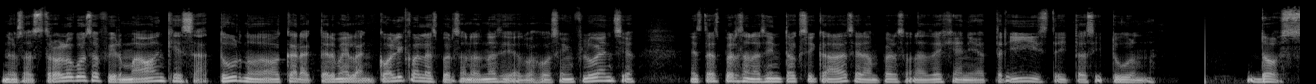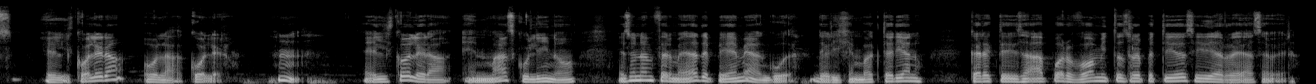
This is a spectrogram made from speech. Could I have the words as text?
Los astrólogos afirmaban que Saturno daba carácter melancólico a las personas nacidas bajo su influencia. Estas personas intoxicadas eran personas de genio triste y taciturno. 2. El cólera o la cólera. Hmm. El cólera, en masculino, es una enfermedad de PM aguda, de origen bacteriano, caracterizada por vómitos repetidos y diarrea severa.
